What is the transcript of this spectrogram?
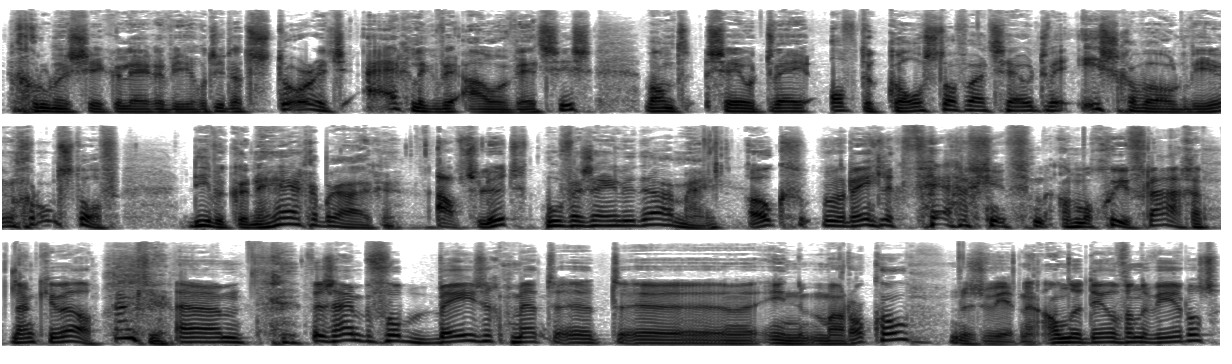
groene circulaire wereldje dat storage eigenlijk weer ouderwets is. Want CO2 of de koolstof uit CO2 is gewoon weer een grondstof die we kunnen hergebruiken. Absoluut. Hoe ver zijn jullie daarmee? Ook redelijk ver. Allemaal goede vragen. Dankjewel. Dank je. Ehm, we zijn bijvoorbeeld bezig met het eh, in Marokko, dus weer een ander deel van de wereld.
